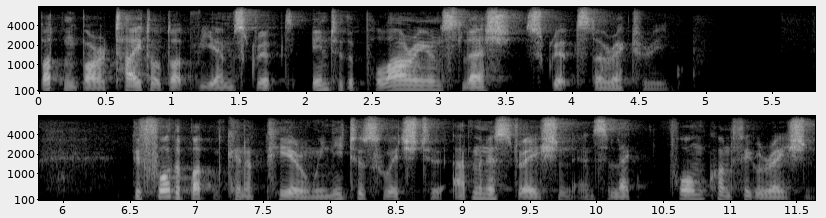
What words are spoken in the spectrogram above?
button bar title.vm script into the Polarion slash scripts directory. Before the button can appear, we need to switch to administration and select form configuration.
